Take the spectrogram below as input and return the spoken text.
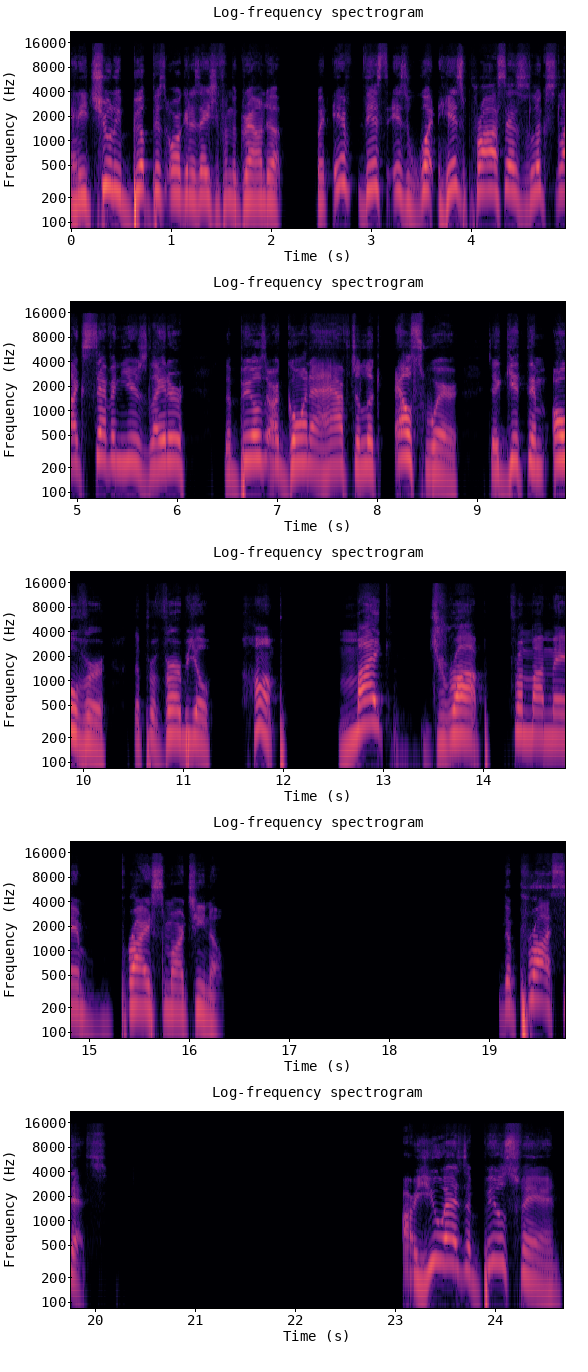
and he truly built this organization from the ground up. But if this is what his process looks like seven years later, the Bills are going to have to look elsewhere to get them over the proverbial hump. Mike drop from my man Bryce Martino. The process. Are you, as a Bills fan,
